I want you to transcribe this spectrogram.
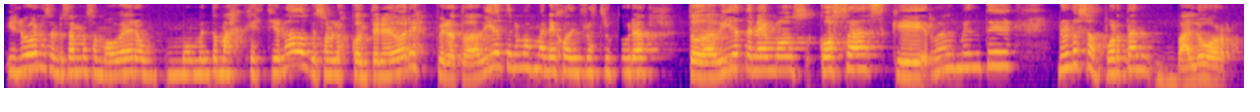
Y luego nos empezamos a mover a un, momento más gestionado, que son los contenedores, pero todavía tenemos manejo de infraestructura, todavía tenemos cosas que realmente no nos aportan valor.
